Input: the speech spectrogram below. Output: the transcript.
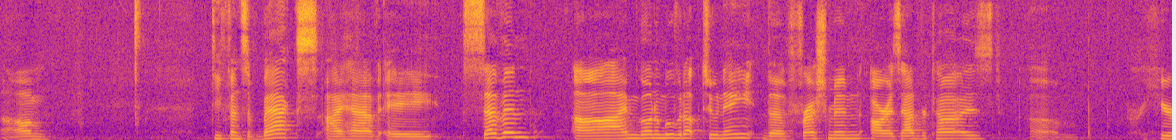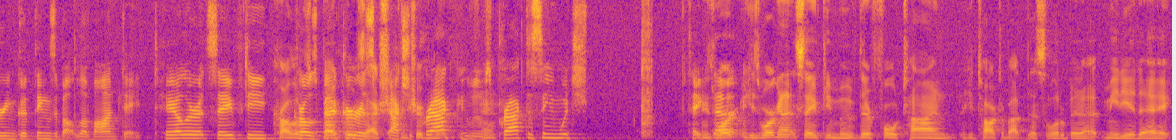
Um, defensive backs, I have a seven. Uh, I'm going to move it up to an eight. The freshmen are as advertised. Um, hearing good things about Levonta Taylor at safety. Carlos Becker is is actually actually. He was Yeah. practicing, which take He's, that. he's working at safety, moved there full time. He talked about this a little bit at Media Day.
